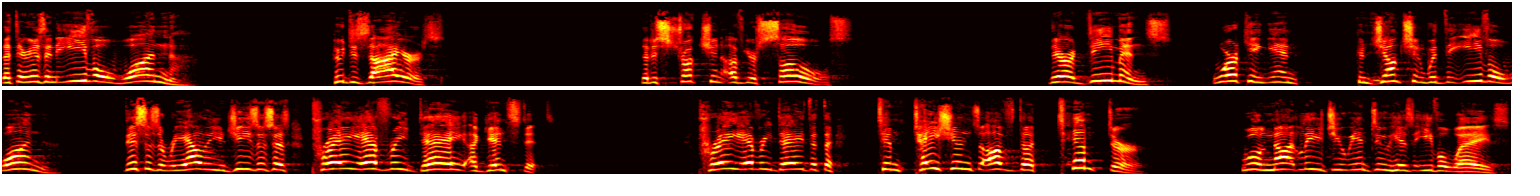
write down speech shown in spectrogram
That there is an evil one who desires the destruction of your souls. There are demons working in conjunction with the evil one. This is a reality, and Jesus says, pray every day against it. Pray every day that the temptations of the tempter will not lead you into his evil ways.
